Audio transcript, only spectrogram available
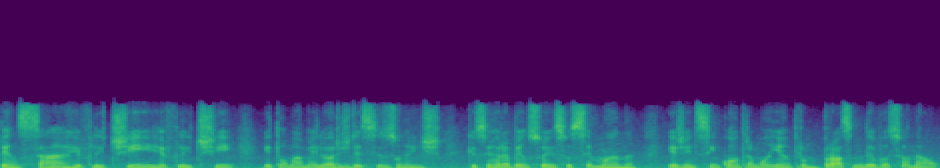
pensar, refletir, refletir e tomar melhores decisões. Que o Senhor abençoe a sua semana e a gente se encontra amanhã para um próximo devocional.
